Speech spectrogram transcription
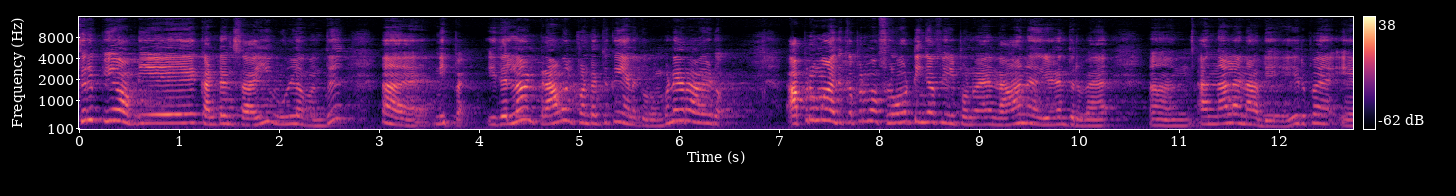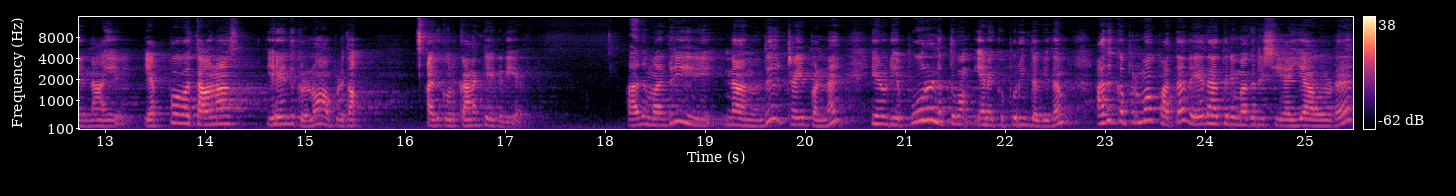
திருப்பியும் அப்படியே கண்டென்ஸ் ஆகி உள்ளே வந்து நிற்பேன் இதெல்லாம் ட்ராவல் பண்ணுறதுக்கு எனக்கு ரொம்ப நேரம் ஆகிடும் அப்புறமா அதுக்கப்புறமா ஃப்ளோட்டிங்காக ஃபீல் பண்ணுவேன். நான் இழந்துருவேன் அதனால நான் அப்படியே இருப்பேன். ஏ- நான் எப்போ தானாக எழுந்துக்கிறனோ அப்படி தான் அதுக்கு ஒரு கணக்கே கிடையாது. அது மாதிரி நான் வந்து ட்ரை பண்ணேன். என்னுடைய பூரணத்துவம் எனக்கு புரிந்த விதம். அதுக்கப்புறமா பார்த்தா வேதாத்திரி மகரிஷி ஐயாவோட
